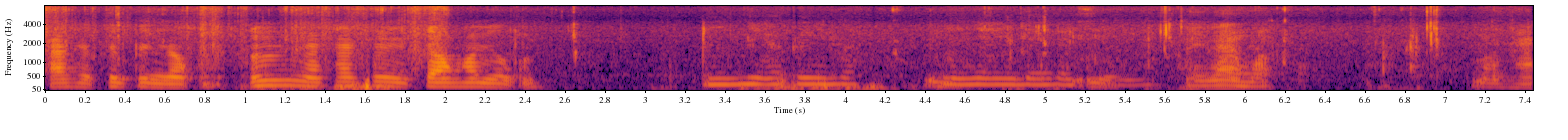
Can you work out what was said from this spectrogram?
ข้าวสุดตึ้งๆหรอกอืมนะข้าวสุดจองเขาอยู่อืมนี่เอาไปมามันยังได้ได้สิในหน้าหมดมาหา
